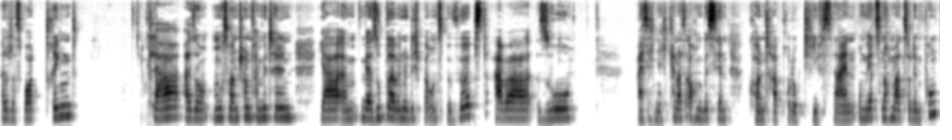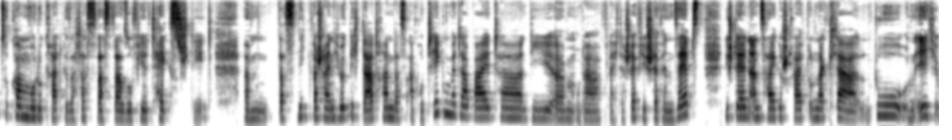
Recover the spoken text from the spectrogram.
Also das Wort dringend Klar, also muss man schon vermitteln, ja, ähm, wäre super, wenn du dich bei uns bewirbst, aber so weiß ich nicht, kann das auch ein bisschen kontraproduktiv sein. Um jetzt nochmal zu dem Punkt zu kommen, wo du gerade gesagt hast, dass da so viel Text steht. Ähm, das liegt wahrscheinlich wirklich daran, dass Apothekenmitarbeiter, die ähm, oder vielleicht der Chef, die Chefin selbst die Stellenanzeige schreibt. Und na klar, du und ich,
